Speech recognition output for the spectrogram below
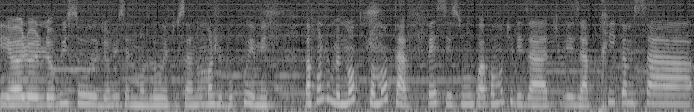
Et le, le ruisseau, le ruissellement de l'eau et tout ça, non, moi j'ai beaucoup aimé. Par contre, je me demande comment tu as fait ces sons, quoi? Comment tu les as, tu les as pris comme ça,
